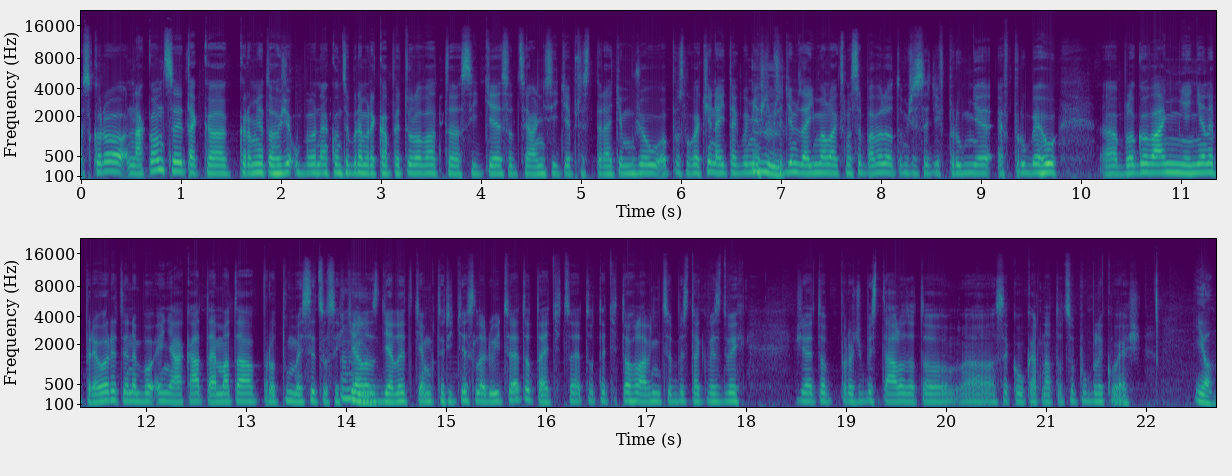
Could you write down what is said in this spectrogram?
skoro na konci, tak eh, kromě toho, že úplně na konci budeme rekapitulovat eh, sítě, sociální sítě, přes které tě můžou posluchači najít, tak by mě ještě Mhm. předtím zajímalo, jak jsme se bavili o tom, že se ti v, průmě, v průběhu eh, blogování měnily priority nebo i nějaká témata pro tu misi, co si chtěl Mhm. sdělit těm, kteří tě sledují. Co je to teď? Co je to teď to hlavní, co bys tak vyzdvih, že je to, proč by stálo za to eh, se koukat na to, co publikuješ? Jo,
